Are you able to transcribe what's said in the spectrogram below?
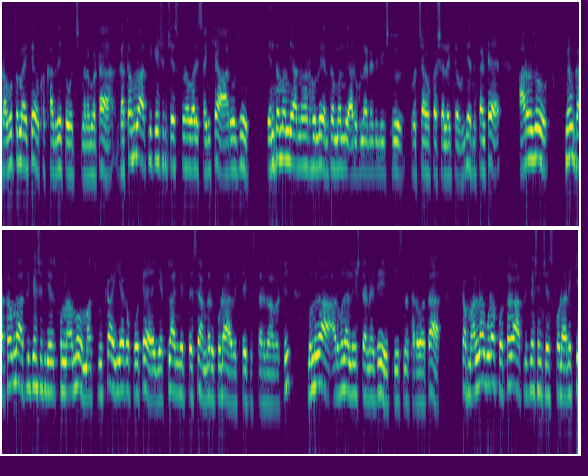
ప్రభుత్వం అయితే ఒక కదలిక వచ్చిందనమాట. గతంలో అప్లికేషన్ చేసుకున్న వారి సంఖ్య ఆ రోజు ఎంతమంది అనర్హులు ఎంతమంది అర్హులు అనేది లిస్ట్ వచ్చే అవకాశాలు అయితే ఉంది. ఎందుకంటే ఆ రోజు మేము గతంలో అప్లికేషన్ చేసుకున్నాము మాకు ఇంకా ఇవ్వకపోతే ఎట్లా అని చెప్పేసి అందరూ కూడా వ్యతిరేకిస్తారు కాబట్టి ముందుగా అర్హుల లిస్ట్ అనేది తీసిన తర్వాత ఇక మళ్ళా కూడా కొత్తగా అప్లికేషన్ చేసుకోవడానికి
